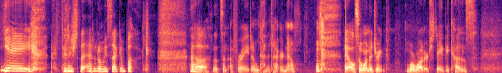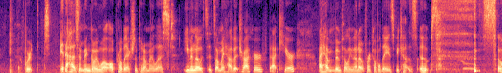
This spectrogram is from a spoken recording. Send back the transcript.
yay, I finished the edit on my second book. Uh, that's enough, right? I'm kind of tired now. I also want to drink more water today because we're it hasn't been going well. I'll probably actually put on my list. Even though it's, it's on my habit tracker back here, I haven't been filling that out for a couple days because, oops. so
